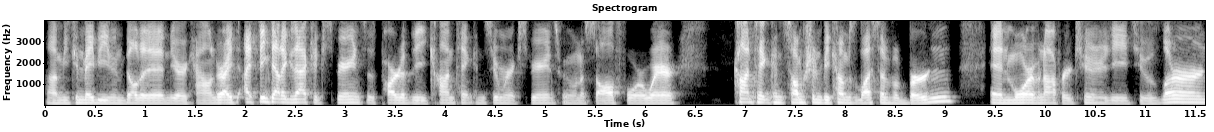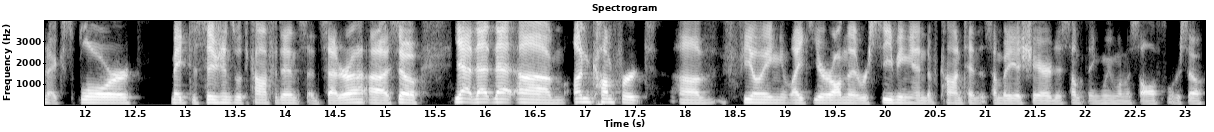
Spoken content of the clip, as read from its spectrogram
Um, you can maybe even build it into your calendar. I, I think that exact experience is part of the content consumer experience we want to solve for, where content consumption becomes less of a burden and more of an opportunity to learn, explore, make decisions with confidence, et cetera. Uh, so yeah, that that um, uncomfort of feeling like you're on the receiving end of content that somebody has shared is something we want to solve for. So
